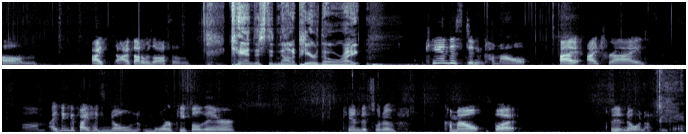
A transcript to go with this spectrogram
Um, I I thought it was awesome. Candace did not appear though, right? Candace didn't come out. I I tried. Um, I think if I had known more people there, Candace would have come out, but I didn't know enough people.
